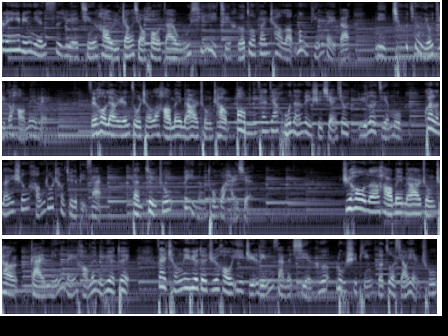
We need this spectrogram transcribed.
二零一零年四月，秦昊与张小厚在无锡一起合作翻唱了孟庭苇的《你究竟有几个好妹妹》。随后，两人组成了好妹妹二重唱，报名参加湖南卫视选秀娱乐节目《快乐男声杭州唱区》的比赛，但最终未能通过海选。之后呢，好妹妹二重唱改名为好妹妹乐队，在成立乐队之后，一直零散的写歌、录视频和做小演出。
